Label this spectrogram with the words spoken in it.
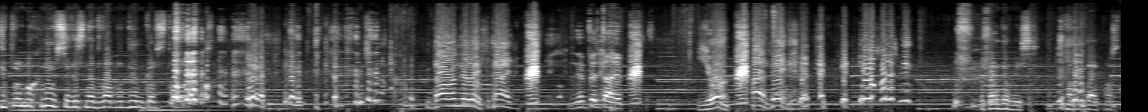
Ти промахнувся десь на два будинка в сторону. Куди вони летять? Не питай. Йо. Тепер дивись. Наблюдай просто.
